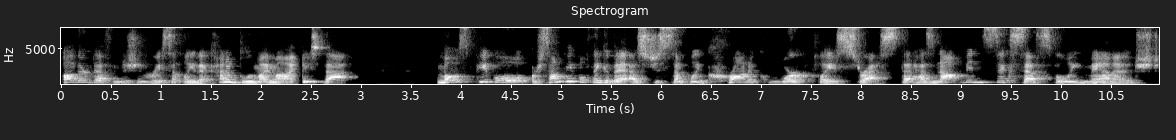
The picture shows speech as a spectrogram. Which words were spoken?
other definition recently that kind of blew my mind that most people or some people think of it as just simply chronic workplace stress that has not been successfully managed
